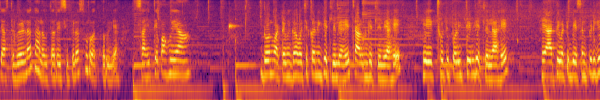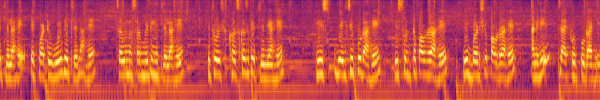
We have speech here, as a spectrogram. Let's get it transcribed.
जास्त वेळ न घालवता रेसिपीला सुरुवात करूया. साहित्य पाहूया. दोन वाट्या मी गव्हाची कणिक घेतलेली आहे चाळून घेतलेली आहे. हे एक छोटी पळी तेल घेतलेलं आहे. हे अर्धी वाटी बेसन पीठ घेतलेलं आहे. एक वाटी गूळ घेतलेला आहे. चवीनुसार मीठ घेतलेलं आहे. ही थोडीशी खसखस घेतलेली आहे. ही वेलची पूड आहे ही सुंठ पावडर आहे ही बडशी पावडर आहे आणि ही जायफळ पूड आहे.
